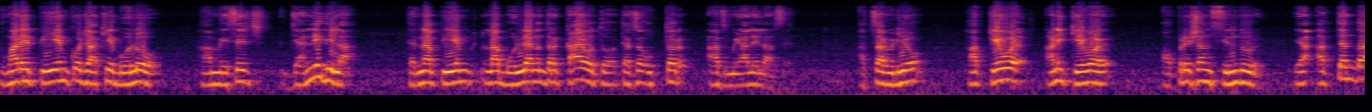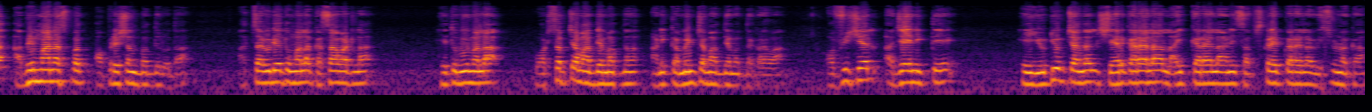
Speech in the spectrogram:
तुम्हारे पीएम को जाके बोलो हा मेसेज ज्यांनी दिला त्यांना पी एमला बोलल्यानंतर काय होतं त्याचं उत्तर आज मिळालेलं असेल. आजचा व्हिडिओ हा केवळ आणि केवळ ऑपरेशन सिंदूर या अत्यंत अभिमानास्पद ऑपरेशनबद्दल होता. आजचा व्हिडिओ तुम्हाला कसा वाटला हे तुम्ही मला व्हॉट्सअपच्या माध्यमातून आणि कमेंटच्या माध्यमातून कळवा. ऑफिशियल अजय निघते. हे यूट्यूब चॅनल शेअर करायला लाईक करायला आणि सबस्क्राईब करायला विसरू नका.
